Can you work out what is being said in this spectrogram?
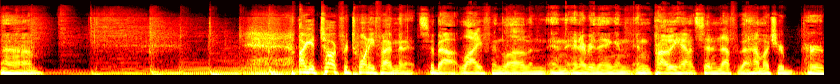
Um, I could talk for 25 minutes about life and love and, and, and everything, and, and probably haven't said enough about how much her her,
